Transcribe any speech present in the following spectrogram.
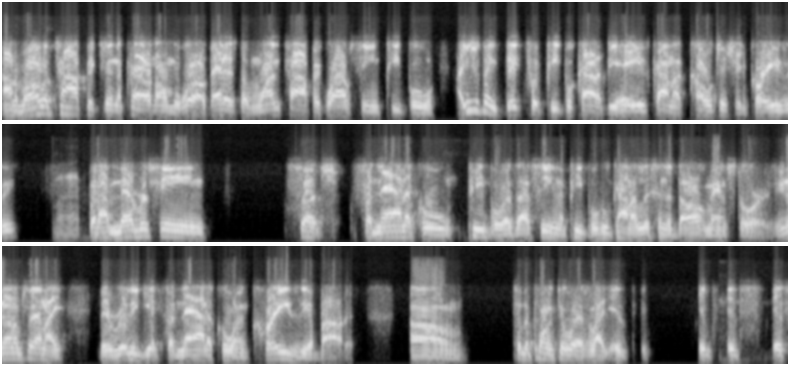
out of all the topics in the paranormal world, that is the one topic where I've seen people. I used to think Bigfoot people kind of behave kind of cultish and crazy, right. but I've never seen such fanatical people as I've seen the people who kind of listen to Dogman stories. You know what I'm saying? Like they really get fanatical and crazy about it, um, to the point to where it's like it, it, it it's it's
